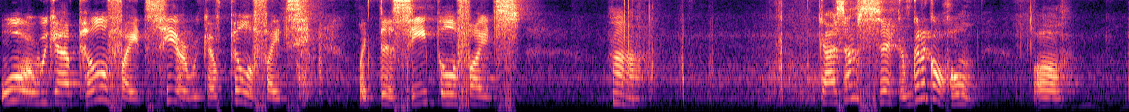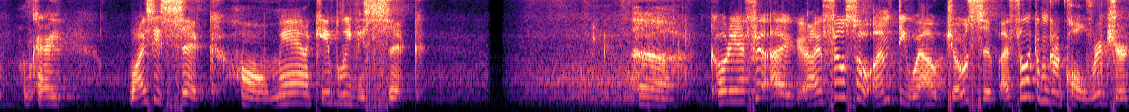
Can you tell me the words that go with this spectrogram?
Or we could have pillow fights. Here, we could have pillow fights. Like this. See? Pillow fights. Hmm. Guys, I'm sick. I'm gonna go home. Oh. Okay. Why is he sick? Oh man, I can't believe he's sick. Cody, I feel I, I feel so empty without Joseph. I feel like I'm gonna call Richard.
